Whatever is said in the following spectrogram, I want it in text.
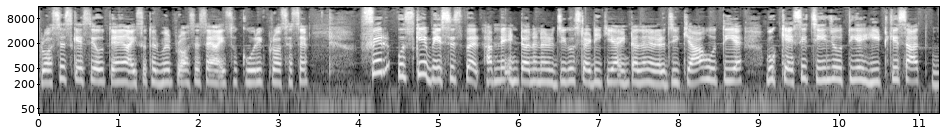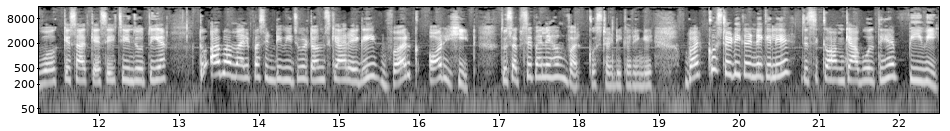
प्रोसेस कैसे होते हैं? आइसोथर्मल प्रोसेस है आइसोकोरिक प्रोसेस है। फिर उसके बेसिस पर हमने इंटरनल एनर्जी को स्टडी किया इंटरनल एनर्जी क्या होती है, वो कैसे चेंज होती है हीट के साथ वर्क के साथ कैसे चेंज होती है। तो अब हमारे पास इंडिविजुअल टर्म्स क्या रह गई? वर्क और हीट तो सबसे पहले हम वर्क को स्टडी करेंगे। वर्क को स्टडी करने के लिए जैसे को हम क्या बोलते हैं? PV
